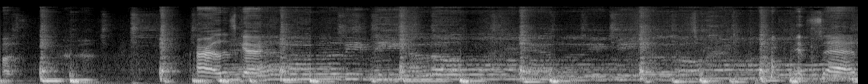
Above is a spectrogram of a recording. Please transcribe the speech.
Both. Alright, let's go. It's sad.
